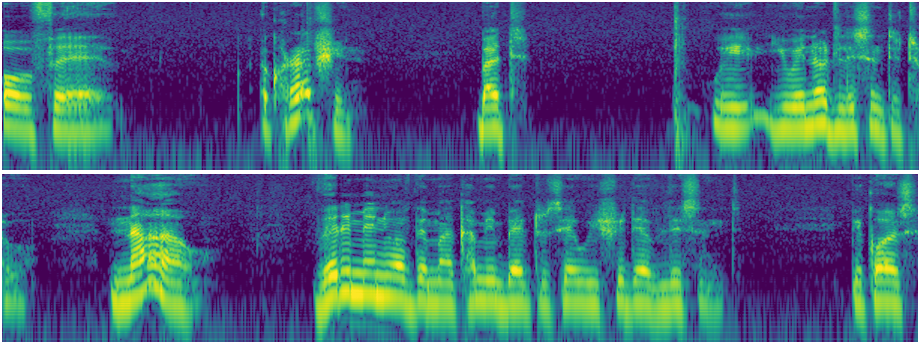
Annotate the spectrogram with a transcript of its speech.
of uh, corruption, but we, you were not listened to. Now, very many of them are coming back to say we should have listened because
